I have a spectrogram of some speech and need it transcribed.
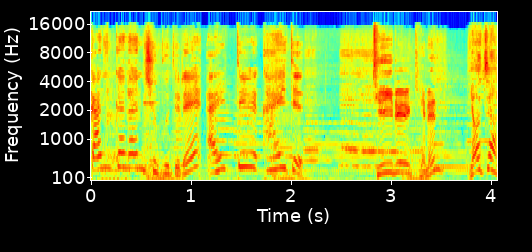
깐깐한 주부들의 알뜰 가이드. 뒤를 캐는 여자.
